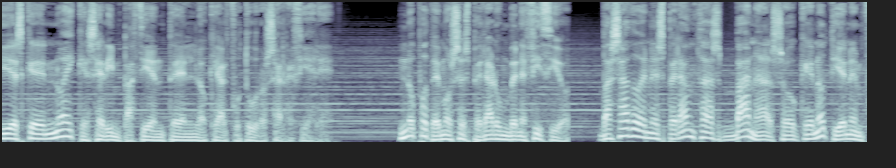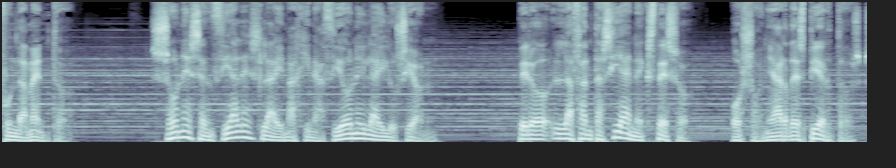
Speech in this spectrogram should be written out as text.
Y es que no hay que ser impaciente en lo que al futuro se refiere. No podemos esperar un beneficio basado en esperanzas vanas o que no tienen fundamento. Son esenciales la imaginación y la ilusión. Pero la fantasía en exceso o soñar despiertos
